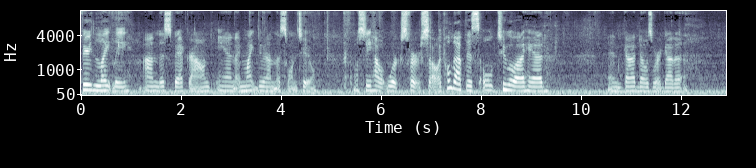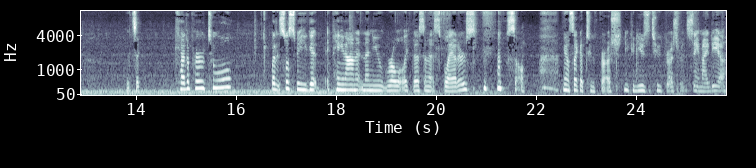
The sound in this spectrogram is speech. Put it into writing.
very lightly on this background and I might do it on this one too. We'll see how it works first. So I pulled out this old tool I had and God knows where I got it. It's a Ketapper tool but it's supposed to be you get paint on it and then you roll it like this and it splatters. so, you know, it's like a toothbrush. You could use a toothbrush for the same idea.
